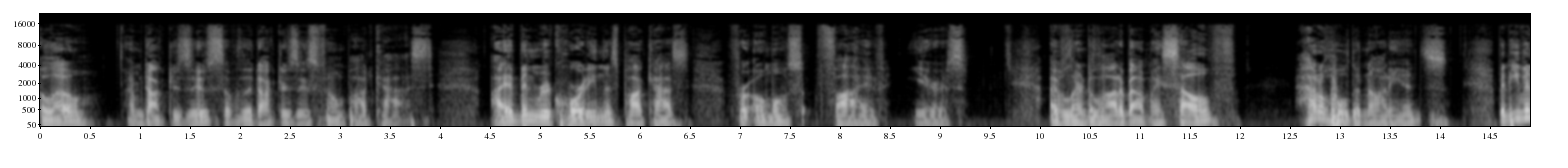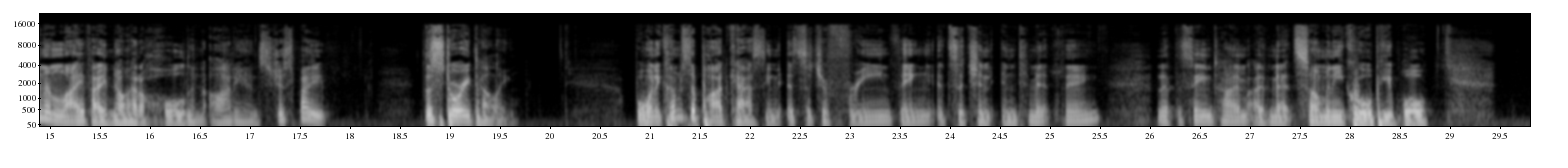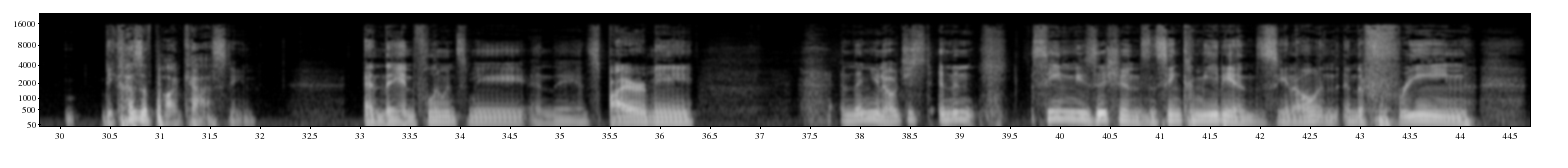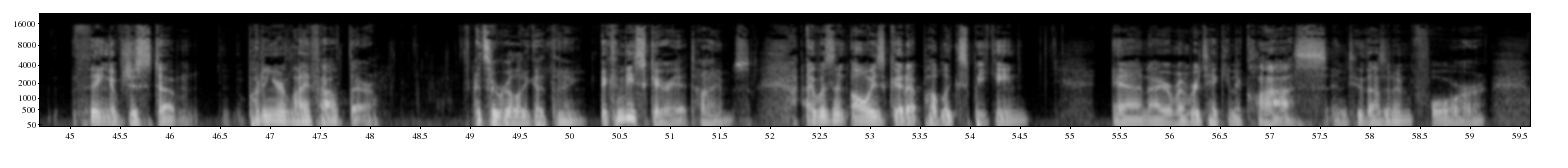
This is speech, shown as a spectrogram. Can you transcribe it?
Hello, I'm Dr. Zeus of the Dr. Zeus Film Podcast. I have been recording this podcast for almost five years. I've learned a lot about myself, how to hold an audience, but even in life, I know how to hold an audience just by the storytelling. But when it comes to podcasting, it's such a freeing thing, it's such an intimate thing. And at the same time, I've met so many cool people because of podcasting. And they influence me and they inspire me. And then, you know, just, and then seeing musicians and seeing comedians, you know, and, and the freeing thing of just um, putting your life out there. It's a really good thing. It can be scary at times. I wasn't always good at public speaking. And I remember taking a class in 2004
